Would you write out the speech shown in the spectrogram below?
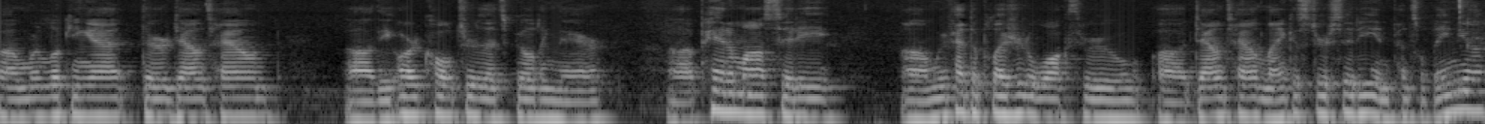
Um, we're looking at their downtown, uh, the art culture that's building there. Uh, Panama City. Um, we've had the pleasure to walk through uh, downtown Lancaster City in Pennsylvania.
